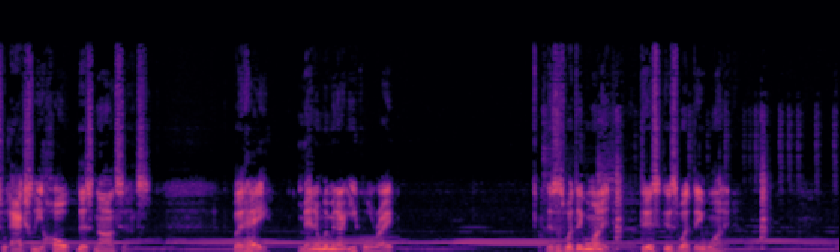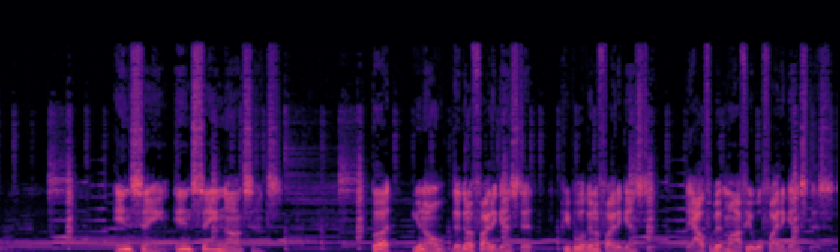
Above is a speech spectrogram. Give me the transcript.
to actually halt this nonsense. But hey, men and women are equal, right? This is what they wanted. This is what they wanted. Insane, insane nonsense. But, you know, they're going to fight against it. People are going to fight against it. The Alphabet Mafia will fight against this.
